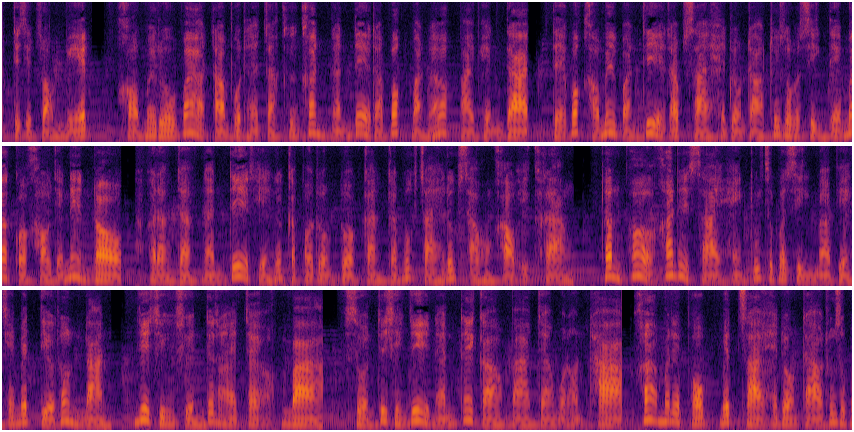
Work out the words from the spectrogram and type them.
872 เม็ดเขาไม่รู้ว่าดาวพุทธจากครึ่งขั้นนั้นได้รับพวกมันมามากมายเพียงใด แต่พวกเขาไม่หวั่นที่จะรับสายให้ดวงดาวทุกสรรพสิ่งได้มากกว่าเขาอย่างแน่นอนหลังจากนั้นเดเทียนก็กลับมารวมตัวกันกับลูกชายและลูกสาวของเขาอีกครั้ง ท่านพ่อข้าได้ทรายแห่งทุกสรรพสิ่งมาเพียงแค่เม็ดเดียวเท่านั้น เย่ชิงเฉินได้หายใจออกมา ส่วนที่ชิงเย่นั้นได้กล่าวมาจากบนหนทางข้าไม่ได้พบเม็ดทรายให้ดวงดาวทุกสรรพ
